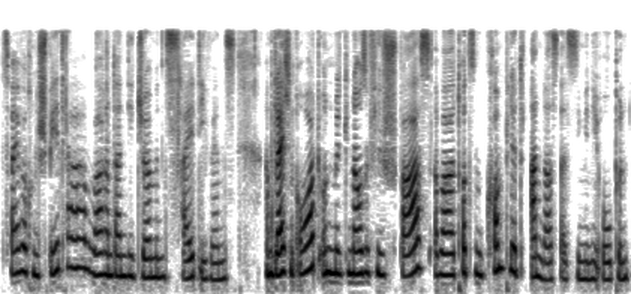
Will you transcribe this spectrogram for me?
Zwei Wochen später waren dann die German Side Events. Am gleichen Ort und mit genauso viel Spaß, aber trotzdem komplett anders als die Mini Open.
